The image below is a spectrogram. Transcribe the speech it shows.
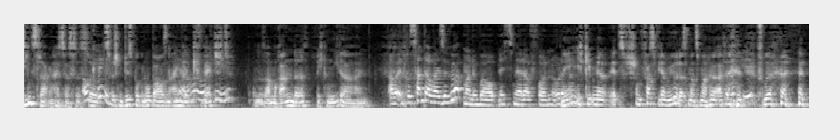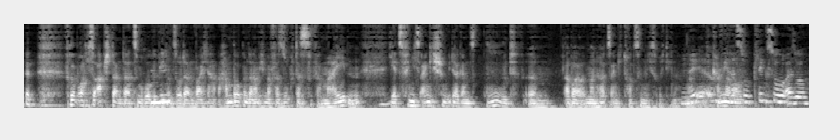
Dienstlaken heißt das. Das ist okay. so zwischen Duisburg und Oberhausen eingequetscht. Ja, okay. Und ist am Rande Richtung Niederrhein. Aber interessanterweise hört man überhaupt nichts mehr davon, oder? Nee, ich gebe mir jetzt schon fast wieder Mühe, dass man es mal hört. Okay. früher, früher brauchte ich so Abstand da zum Ruhrgebiet mhm. und so. Dann war ich in Hamburg und dann habe ich mal versucht, das zu vermeiden. Jetzt finde ich es eigentlich schon wieder ganz gut. Ähm, aber man hört es eigentlich trotzdem nicht so richtig. Ne? Nee, irgendwie hast du, klingst du, also,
